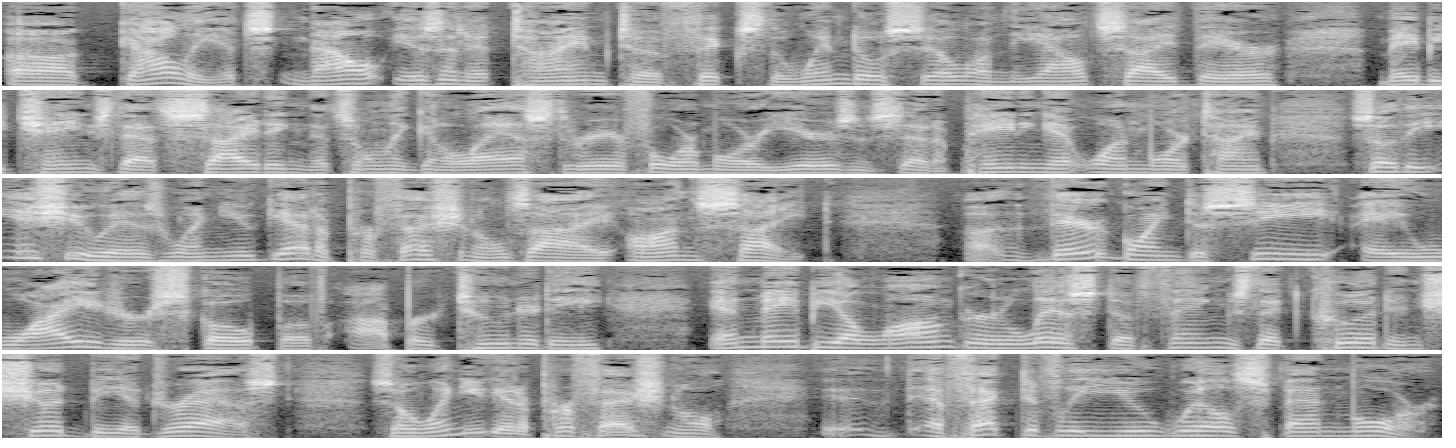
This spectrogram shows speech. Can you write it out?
uh, golly, it's now isn't it time to fix the windowsill on the outside there? Maybe change that siding that's only going to last three or four more years instead of painting it one more time. So the issue is when you get a professional's eye on site. Uh, they're going to see a wider scope of opportunity and maybe a longer list of things that could and should be addressed. So when you get a professional, effectively you will spend more.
